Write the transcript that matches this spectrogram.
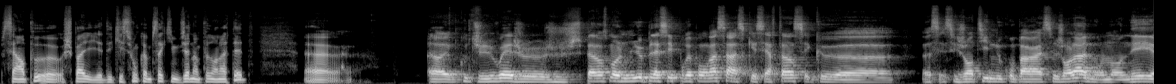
C'est un peu, je sais pas, il y a des questions comme ça qui me viennent un peu dans la tête. Alors écoute, je, ouais, je, je, suis pas forcément le mieux placé pour répondre à ça. Ce qui est certain, c'est que c'est gentil de nous comparer à ces gens-là, mais on en est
